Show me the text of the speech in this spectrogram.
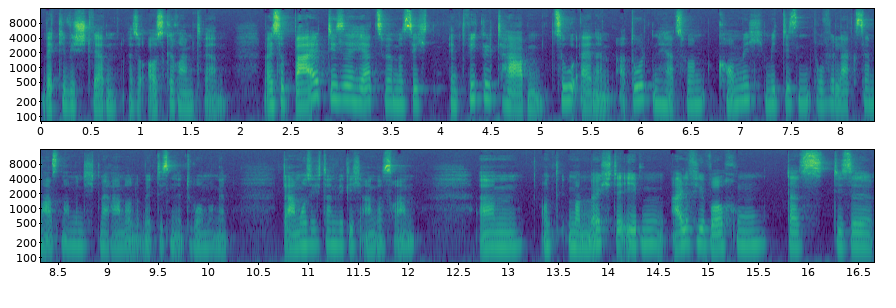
weggewischt werden, also ausgeräumt werden. Weil sobald diese Herzwürmer sich entwickelt haben zu einem adulten Herzwurm, komme ich mit diesen Prophylaxe-Maßnahmen nicht mehr ran oder mit diesen Entwurmungen. Da muss ich dann wirklich anders ran. Ähm, und man möchte eben alle vier Wochen, dass diese,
